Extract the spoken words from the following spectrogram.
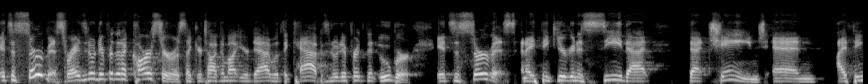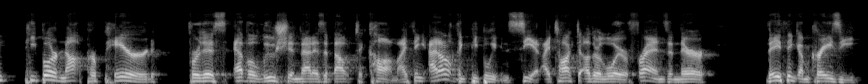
It's a service, right? It's no different than a car service. Like you're talking about your dad with the cab. It's no different than Uber. It's a service, and I think you're going to see that that change. And I think people are not prepared for this evolution that is about to come. I think I don't think people even see it. I talk to other lawyer friends, and they're they think I'm crazy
